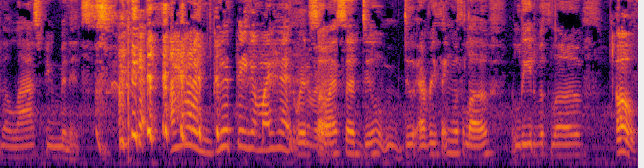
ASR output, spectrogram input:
The last few minutes. I had a good thing in my head. Wait a minute. So I said, do do everything with love, lead with love. oh,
